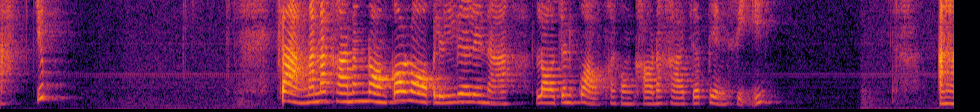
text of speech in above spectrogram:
อะจึ๊บจากนั้นนะคะน้องๆก็รอไปเรื่อยๆเลยนะ รอจนกว่าไฟของเขานะคะ จะเปลี่ยนสี อ่า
